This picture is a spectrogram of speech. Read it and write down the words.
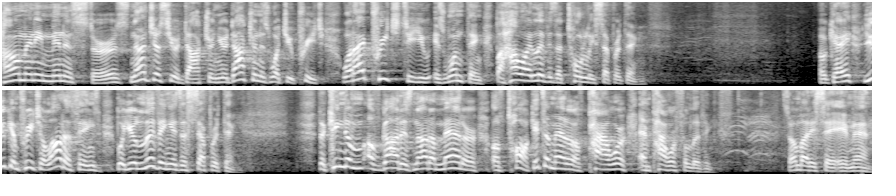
How many ministers, not just your doctrine, your doctrine is what you preach. What I preach to you is one thing, but how I live is a totally separate thing. Okay? You can preach a lot of things, but your living is a separate thing. The kingdom of God is not a matter of talk, it's a matter of power and powerful living. Somebody say, Amen.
